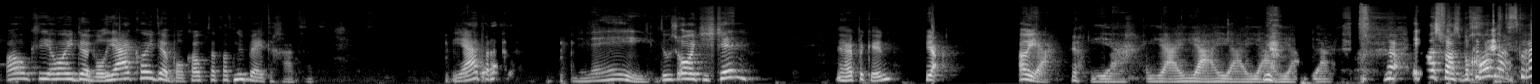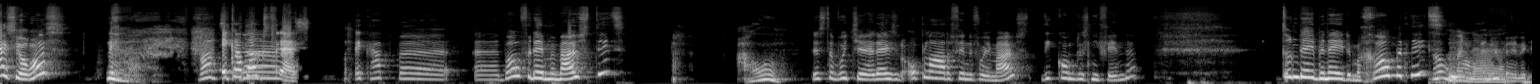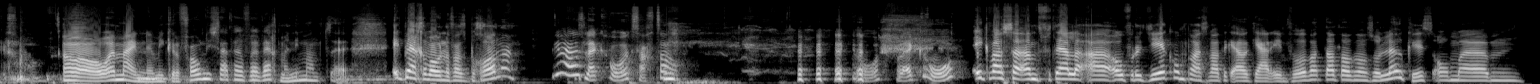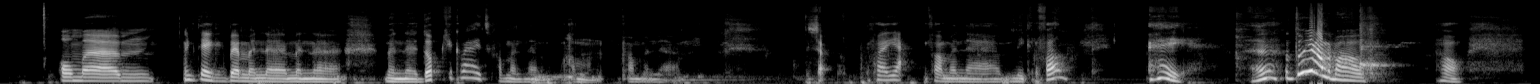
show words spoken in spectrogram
Oh, ik zie, hoor je dubbel. Ja, ik hoor je dubbel. Ik hoop dat dat nu beter gaat. Ja, praat. Nee, doe eens oortjes in. Ja, heb ik in. Ja. Oh ja. Ja, ja, ja, ja, ja, ja, ja. ja. Nou, ik was vast begonnen. stress, jongens. Want, ik had uh, ook stress. Ik had uh, uh, bovenin mijn muis niet. Oh. Dus dan moet je deze een oplader vinden voor je muis. Die kon ik dus niet vinden. Toen deed beneden mijn chroom het niet. Oh, nou, en nu ben ik er gewoon. Oh, en mijn uh, microfoon die staat heel ver weg, maar niemand... Uh, ik ben gewoon alvast begonnen. Ja, dat is lekker hoor. Ik zag het al. lekker hoor. Lekker hoor. Ik was uh, aan het vertellen uh, over het jeerkompas wat ik elk jaar invul. Wat dat dan zo leuk is om... Um, om um, ik denk, ik ben mijn, uh, mijn, uh, mijn uh, dopje kwijt van mijn, van mijn, van mijn, zo, van, ja, van mijn microfoon. hey. huh? wat doe je allemaal? Oh.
